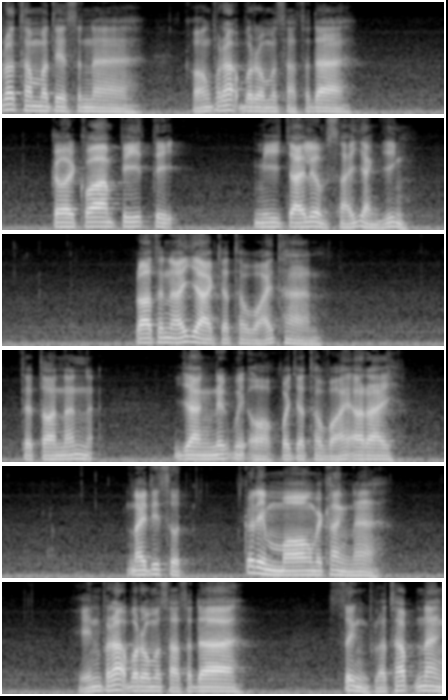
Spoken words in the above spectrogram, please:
พระธรรมเทศนาของพระบรมศาสดา เกิดความปีติ มีใจเลื่อมใสอย่างยิ่ง ปรารถนาอยากจะถวายทาน แต่ตอนนั้นยังนึกไม่ออกว่าจะถวายอะไร ในที่สุดก็ได้มองไปข้างหน้า เห็นพระบรมศาสดา ซึ่งประทับนั่ง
